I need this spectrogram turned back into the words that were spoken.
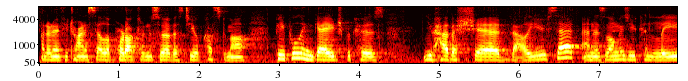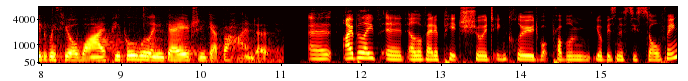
I don't know if you're trying to sell a product and a service to your customer. People engage because you have a shared value set, and as long as you can lead with your why, people will engage and get behind it. Uh, I believe an elevator pitch should include what problem your business is solving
